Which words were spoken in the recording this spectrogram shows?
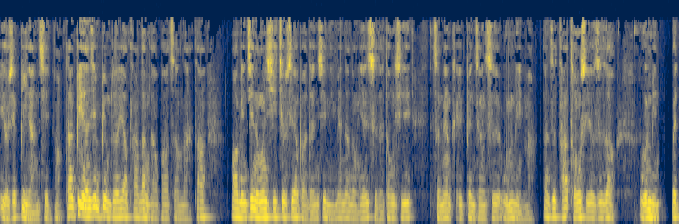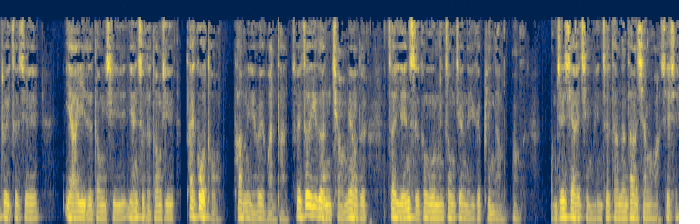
有些必然性啊。但必然性并不是要他让它发生啦。他发明金融分析，就是要把人性里面那种原始的东西，怎么样可以变成是文明嘛。但是他同时又知道，文明会对这些压抑的东西、原始的东西太过头，他们也会反弹。所以这一个很巧妙的，在原始跟文明中间的一个平衡啊。我们接下来请明哲谈谈他的想法，谢谢。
